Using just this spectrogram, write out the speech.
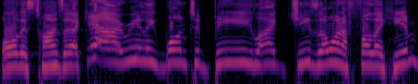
Or there's times they're like, yeah, I really want to be like Jesus. I want to follow him.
